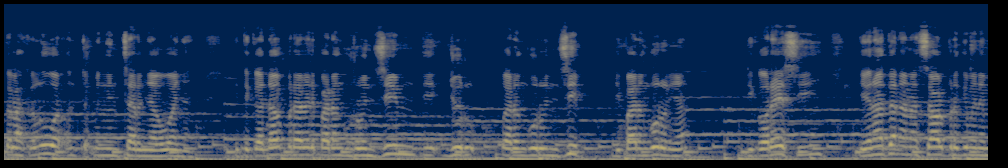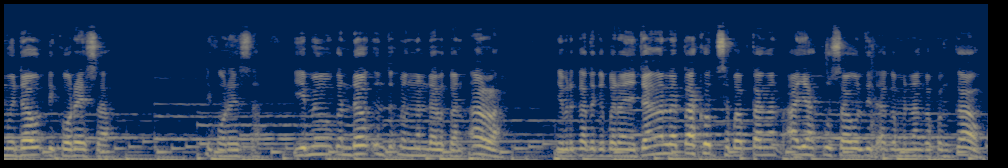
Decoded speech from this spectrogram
telah keluar untuk mengincar nyawanya. Ketika Daud berada di padang gurun Jim di juru padang gurun Jib di padang gurunnya di Koresi Yonatan anak Saul pergi menemui Daud di Koresa. Di Koresa. Ia menemukan Daud untuk mengandalkan Allah dia berkata kepadanya, Janganlah takut sebab tangan ayahku Saul tidak akan menangkap engkau.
